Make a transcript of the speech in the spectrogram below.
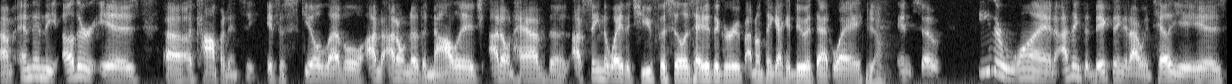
Um, and then the other is uh, a competency. It's a skill level. I, I, don't know the knowledge. I don't have the. I've seen the way that you facilitated the group. I don't think I could do it that way. Yeah. And so, either one, I think the big thing that I would tell you is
